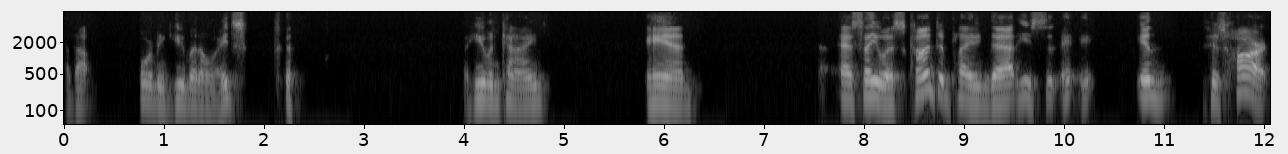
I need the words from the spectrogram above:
about forming humanoids, humankind, and as he was contemplating that, he in his heart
